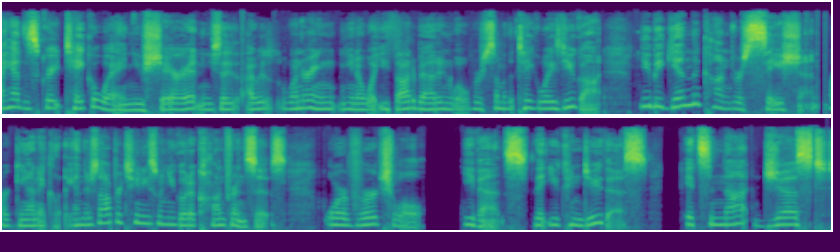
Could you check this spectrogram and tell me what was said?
I had this great takeaway and you share it and you say, I was wondering, you know, what you thought about it and what were some of the takeaways you got. You begin the conversation organically. And there's opportunities when you go to conferences or virtual events that you can do this. It's not just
